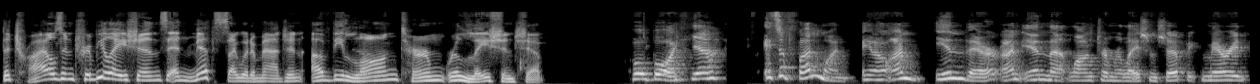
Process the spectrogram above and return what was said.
the trials and tribulations and myths, I would imagine, of the long term relationship. Oh boy. Yeah. It's a fun one. You know, I'm in there. I'm in that long term relationship, married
